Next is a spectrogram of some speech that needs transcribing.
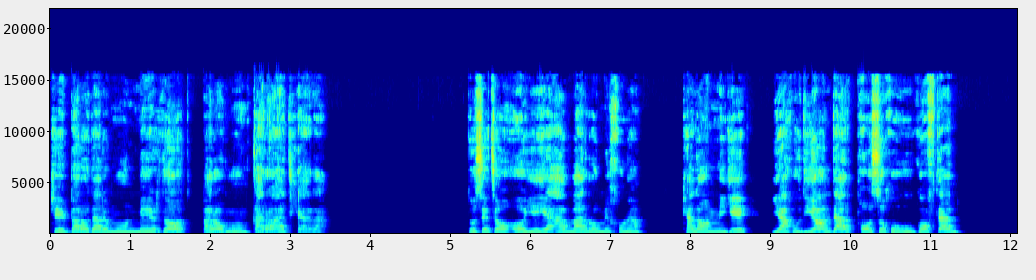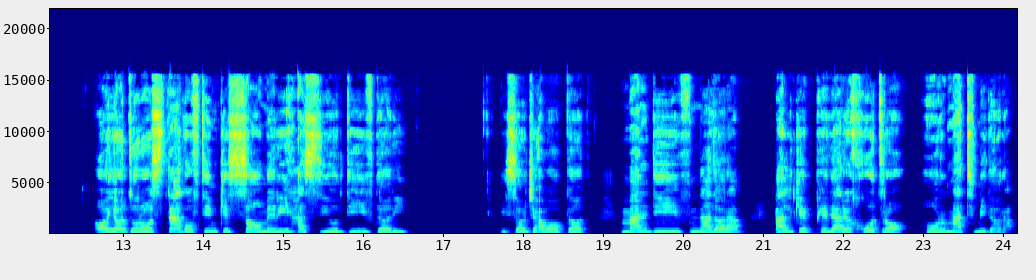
که برادرمون مرداد برامون قرائت کردن. دو سه تا آیه اول رو می‌خونم. کلام میگه یهودیان در پاسخ او گفتند آیا درست نگفتیم که سامری هستی و دیو داری؟ عیسی جواب داد من دیو ندارم بلکه پدر خود را حرمت میدارم.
